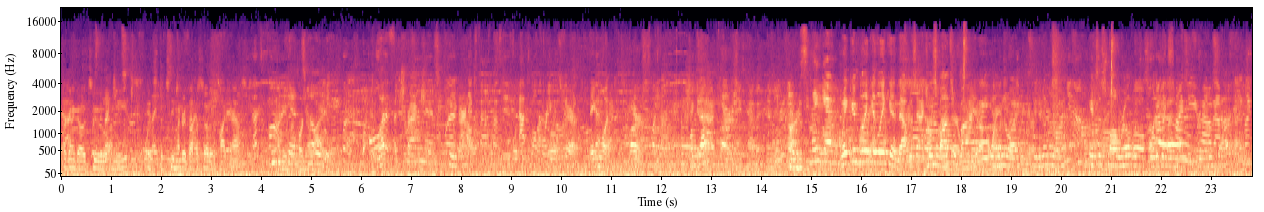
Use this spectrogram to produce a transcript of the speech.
are going to go to was a meet. It's the 200th episode of the podcast. That's You fine. He's can recording it tell live. me All what that's attractions what came our out next fast pass is at 1240 Orleans when we Square. Name one. Lincoln. Lincoln, Blinken, Lincoln. That was actually sponsored by get off Hawaiian Illinois, It's a small world. Well, How much time do you have after lunch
